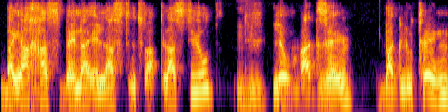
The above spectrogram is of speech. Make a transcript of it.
ביחס בין האלסטיות והפלסטיות. מהמם. לעומת זה, בגלוטן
